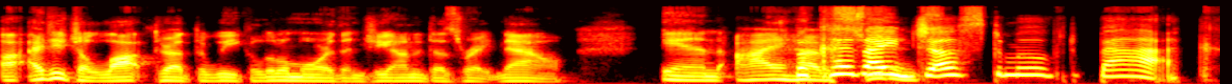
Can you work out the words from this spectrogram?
I teach a lot throughout the week, a little more than Gianna does right now. And I have because i just moved back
